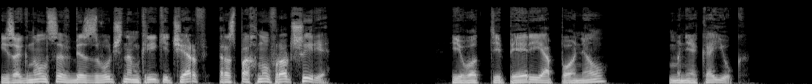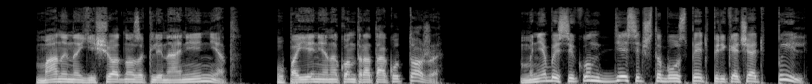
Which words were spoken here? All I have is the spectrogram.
изогнулся в беззвучном крике червь, распахнув рот шире. И вот теперь я понял, мне каюк. Маны на еще одно заклинание нет, упоения на контратаку тоже. Мне бы секунд десять, чтобы успеть перекачать пыль.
